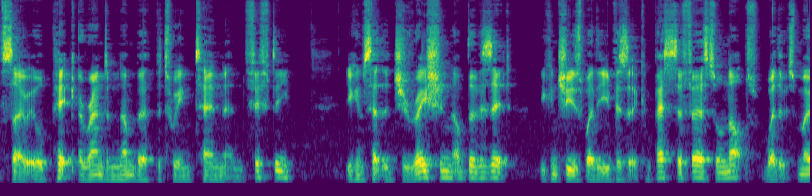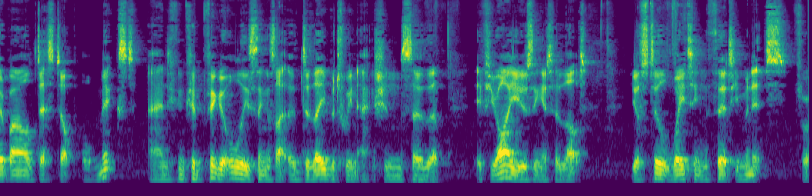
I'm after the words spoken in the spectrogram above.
so it will pick a random number between 10 and 50. You can set the duration of the visit, you can choose whether you visit a competitor first or not, whether it's mobile, desktop, or mixed. And you can configure all these things like the delay between actions so that if you are using it a lot, you're still waiting 30 minutes for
